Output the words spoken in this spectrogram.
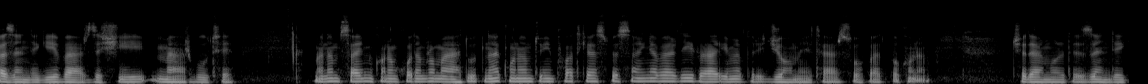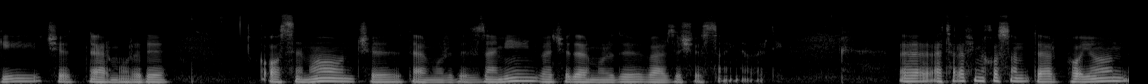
و زندگی ورزشی مربوطه. منم سعی می‌کنم خودم رو محدود نکنم تو این پادکست به سنگ نوردی و یه مقداری جامعه تر صحبت بکنم. چه در مورد زندگی چه در مورد آسمان چه در مورد زمین و چه در مورد ورزش سنگ نوردی از طرفی می‌خواستم در پایان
